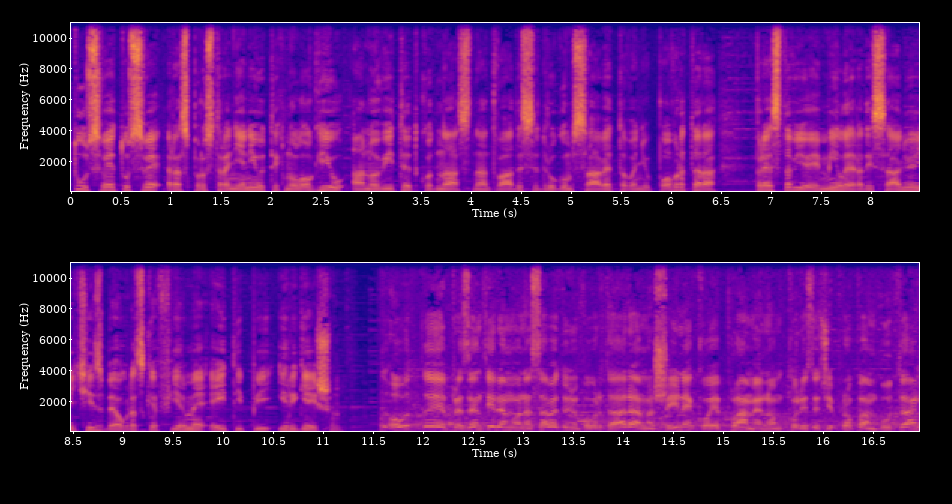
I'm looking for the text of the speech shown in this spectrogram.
Tu u svetu sve rasprostranjeniju tehnologiju, a novitet kod nas na 22. savetovanju povrtara predstavio je Mile Radisavljević iz beogradske firme ATP Irrigation. Ovde prezentiramo na savjetovanju povrtara mašine koje plamenom, koristeći propan butan,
